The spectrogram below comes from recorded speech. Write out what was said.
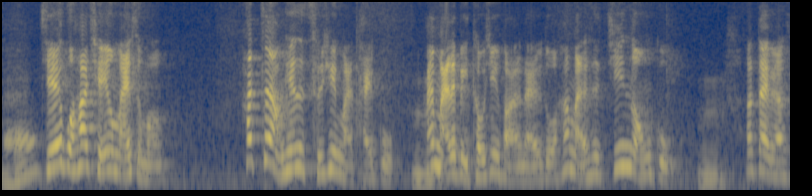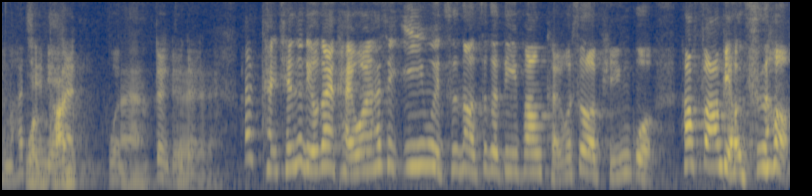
哦。结果他钱又买什么？他这两天是持续买台股，还买的比投信法人来的多。他买的是金融股，嗯，那代表什么？他钱留在稳盘，对对对。他台钱是留在台湾，他是因为知道这个地方可能会受到苹果，他发表之后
